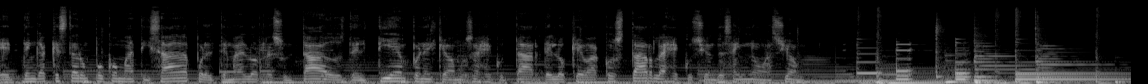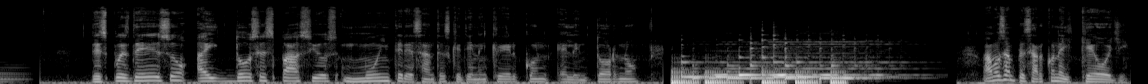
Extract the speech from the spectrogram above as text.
eh, tenga que estar un poco matizada por el tema de los resultados, del tiempo en el que vamos a ejecutar, de lo que va a costar la ejecución de esa innovación. Después de eso hay dos espacios muy interesantes que tienen que ver con el entorno. Vamos a empezar con el que oye.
